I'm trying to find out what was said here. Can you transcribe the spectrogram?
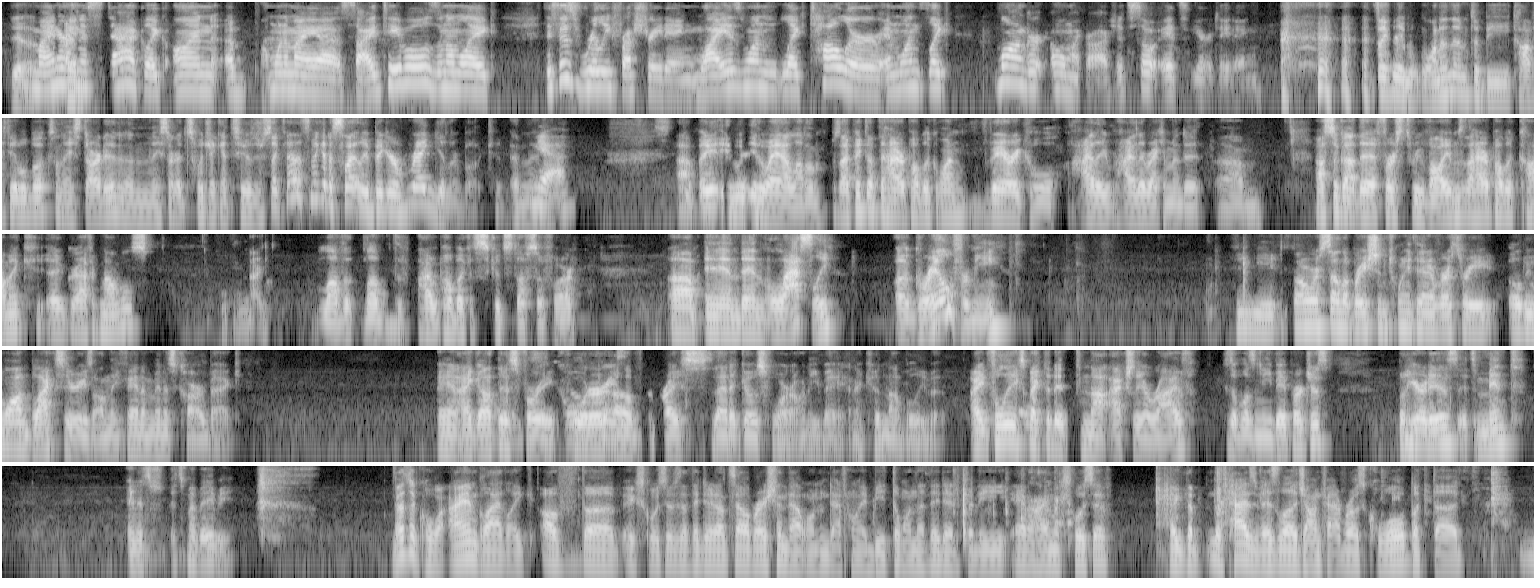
yeah, Mine are in a stack, like on a, one of my uh, side tables, and I'm like, this is really frustrating. Why is one like taller and one's like longer? Oh my gosh, it's so it's irritating. It's like they wanted them to be coffee table books when they started, and then they started switching it to just like "Oh, let's make it a slightly bigger regular book. And then, Yeah, Uh, but either, either way, I love them. So I picked up the High Republic one. Very cool. Highly, highly recommend it. Um, I also got the first three volumes of the High Republic comic uh, graphic novels. I love it. Love the High Republic. It's good stuff so far. Um, and then lastly, a grail for me. The Star Wars Celebration 20th Anniversary Obi Wan Black Series on the Phantom Menace card back. And I got this for a quarter crazy. of the price that it goes for on eBay, and I could not believe it. I fully expected it to not actually arrive because it was an eBay purchase, but here it is. It's mint, and it's it's my baby. That's a cool. I am glad, like, of the exclusives that they did on Celebration, that one definitely beat the one that they did for the Anaheim exclusive. Like the the Paz Vizsla Jon Favreau is cool, but the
